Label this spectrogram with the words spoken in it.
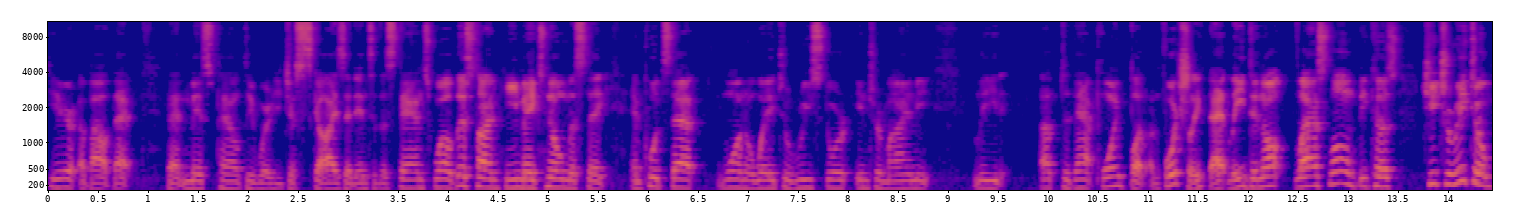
hear about that that missed penalty where he just skies it into the stands. Well, this time he makes no mistake and puts that one away to restore Inter Miami lead up to that point. But unfortunately, that lead did not last long because Chicharito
